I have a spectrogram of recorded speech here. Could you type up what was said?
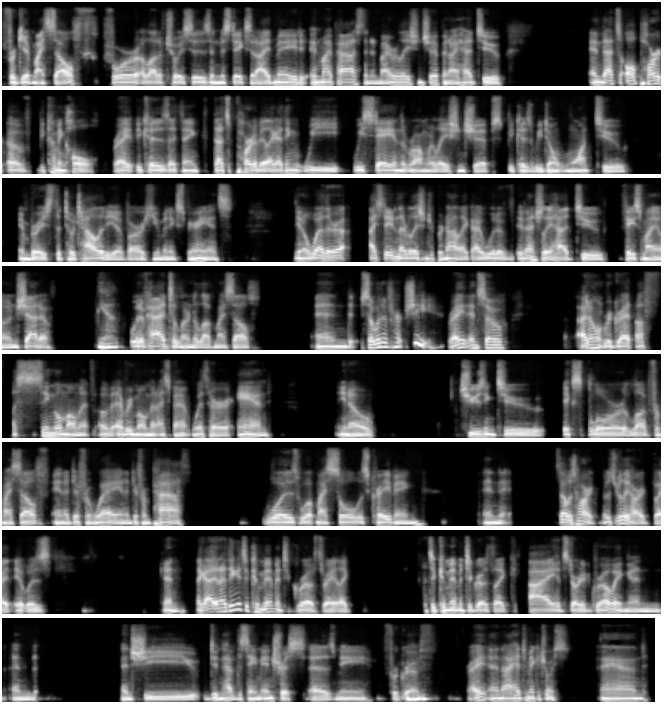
forgive myself for a lot of choices and mistakes that I'd made in my past and in my relationship. And I had to, and that's all part of becoming whole right because i think that's part of it like i think we we stay in the wrong relationships because we don't want to embrace the totality of our human experience you know whether i stayed in that relationship or not like i would have eventually had to face my own shadow. Yeah. Would have had to learn to love myself. And so would have her she right? And so i don't regret a, a single moment of every moment i spent with her and you know choosing to explore love for myself in a different way in a different path was what my soul was craving. And that was hard. It was really hard but it was again like I, and i think it's a commitment to growth right? Like it's a commitment to growth. Like i had started growing and and and she didn't have the same interests as me for growth mm-hmm. right? And i had to make a choice. And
